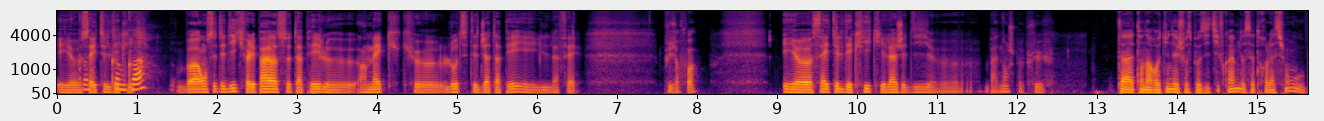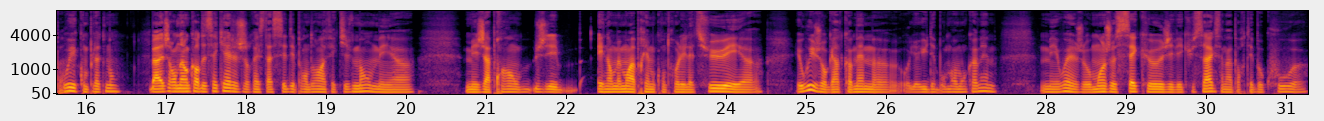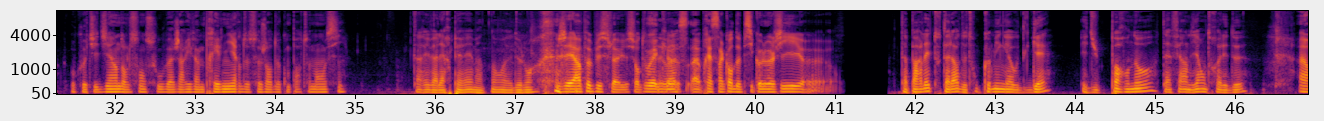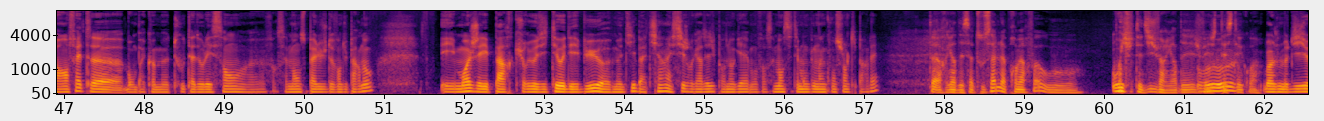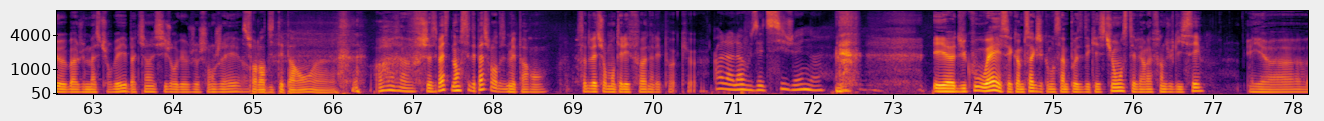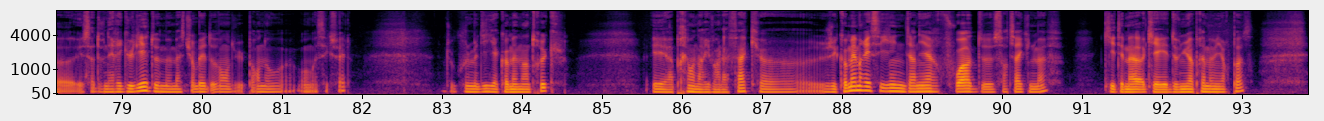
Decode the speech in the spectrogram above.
Et euh, ça a été le comme quoi? Bah, on s'était dit qu'il fallait pas se taper le, un mec que l'autre s'était déjà tapé et il l'a fait plusieurs fois. Et euh, ça a été le déclic et là j'ai dit euh, bah non je peux plus. T'en as retenu des choses positives quand même de cette relation ou pas? Oui complètement. Bah, j'en ai encore des séquelles, je reste assez dépendant effectivement, mais, euh, mais j'apprends, j'ai énormément appris à me contrôler là-dessus et, euh, et oui, je regarde quand même, euh, il y a eu des bons moments quand même, mais ouais, au moins je sais que j'ai vécu ça, que ça m'a apporté beaucoup au quotidien dans le sens où bah, j'arrive à me prévenir de ce genre de comportement aussi. T'arrives à les repérer maintenant de loin? J'ai un peu plus l'œil, surtout avec, après 5 ans de psychologie. T'as parlé tout à l'heure de ton coming out gay et du porno, t'as fait un lien entre les deux? Alors en fait, euh, bon bah comme tout adolescent, euh, forcément on se paluche devant du porno. Et moi j'ai par curiosité au début euh, me dit bah tiens et si je regardais du porno gay? Bon forcément c'était mon inconscient qui parlait. T'as regardé ça tout seul la première fois ou Oui. Tu t'es dit je vais regarder, je vais tester quoi? Bah je me dis euh, bah je vais me masturber, bah tiens et si je, je changeais? euh. Sur l'ordi de tes parents. euh, Oh, je sais pas, non c'était pas sur l'ordi de mes parents. Ça devait être sur mon téléphone à l'époque. Oh là là, vous êtes si jeune. Et euh, du coup, ouais, c'est comme ça que j'ai commencé à me poser des questions. C'était vers la fin du lycée. Et, euh, et ça devenait régulier de me masturber devant du porno homosexuel. Du coup, je me dis, il y a quand même un truc. Et après, en arrivant à la fac, euh, j'ai quand même réessayé une dernière fois de sortir avec une meuf, qui, était ma, qui est devenue après ma meilleure pote.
